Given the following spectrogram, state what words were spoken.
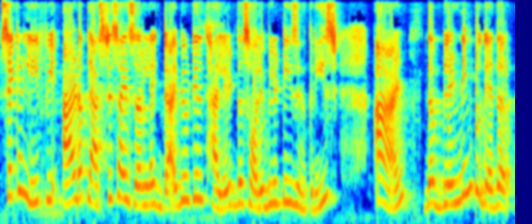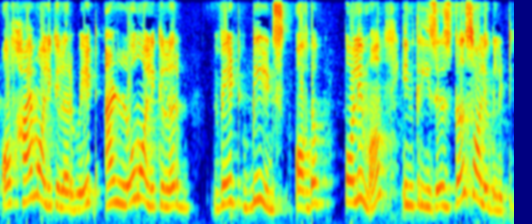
Secondly, if we add a plasticizer like dibutyl phthalate, the solubility is increased and the blending together of high molecular weight and low molecular weight beads of the polymer increases the solubility.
